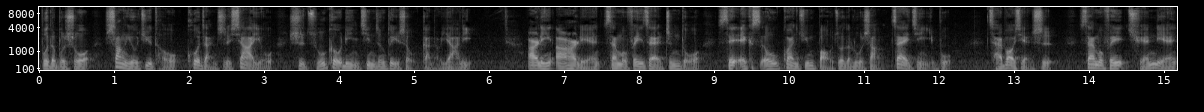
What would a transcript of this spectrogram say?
不得不说，上游巨头扩展至下游是足够令竞争对手感到压力。二零二二年，赛默菲在争夺 CXO 冠军宝座的路上再进一步。财报显示，赛默菲全年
